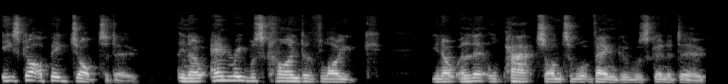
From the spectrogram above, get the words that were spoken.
he's got a big job to do. You know, Emery was kind of like, you know, a little patch onto what Wenger was going to do.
